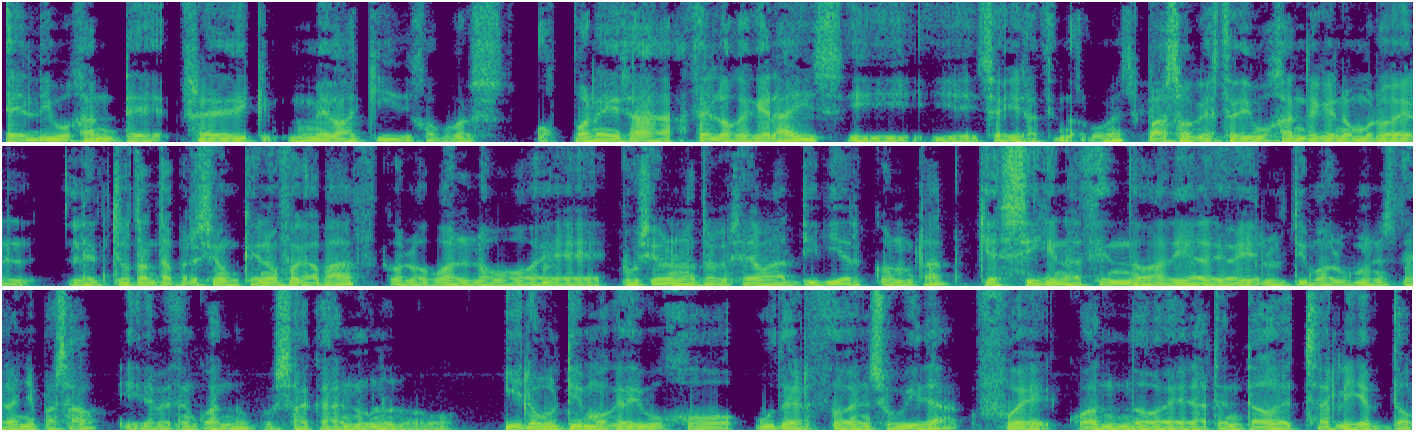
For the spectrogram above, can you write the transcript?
el dibujante Frederick Mebaki, dijo, pues os ponéis a hacer lo que queráis y, y seguís haciendo álbumes. Pasó que este dibujante que nombró él le entró tanta presión que no fue capaz, con lo cual luego eh, pusieron otro que se llama Didier Conrad, que siguen haciendo a día de hoy, el último álbum es del año pasado, y de vez en cuando pues sacan uno nuevo. Y lo último que dibujó Uderzo en su vida fue cuando el atentado de Charlie Hebdo,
